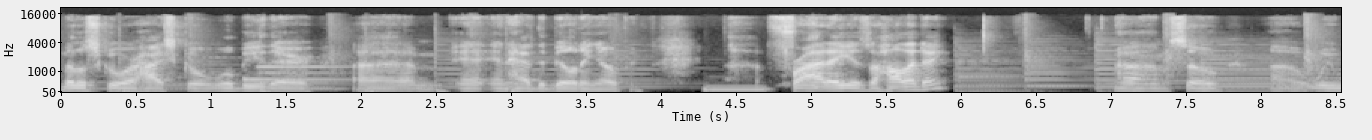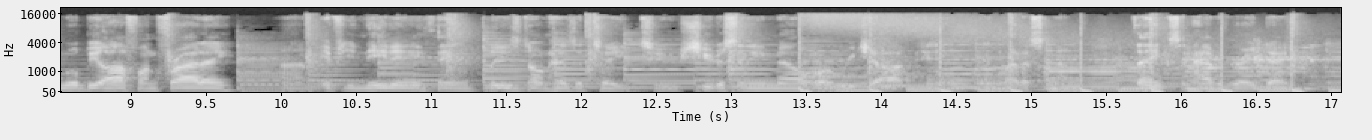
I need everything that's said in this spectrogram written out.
middle school, or high school. We'll be there um, and, and, have the building open. Uh, Friday is a holiday, um, so uh, we will be off on Friday. Um, if you need anything, please don't hesitate to shoot us an email or reach out and, and let us know. Thanks and have a great day.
